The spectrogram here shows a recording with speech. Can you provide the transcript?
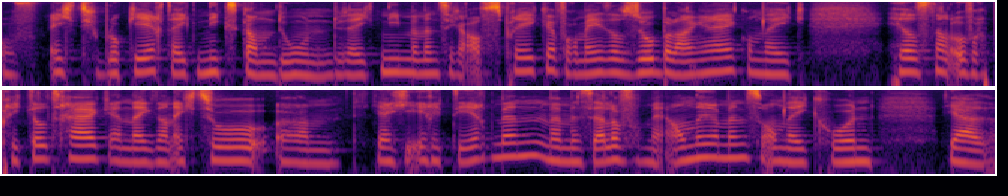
of echt geblokkeerd dat ik niks kan doen. Dus dat ik niet met mensen ga afspreken. Voor mij is dat zo belangrijk, omdat ik heel snel overprikkeld raak en dat ik dan echt zo um, ja, geïrriteerd ben met mezelf of met andere mensen, omdat ik gewoon ja,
